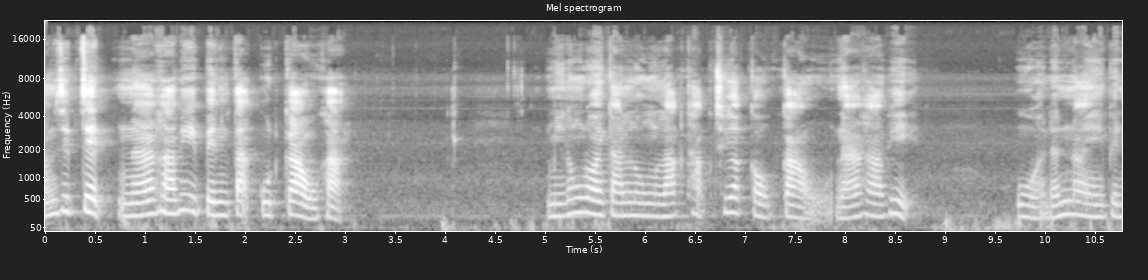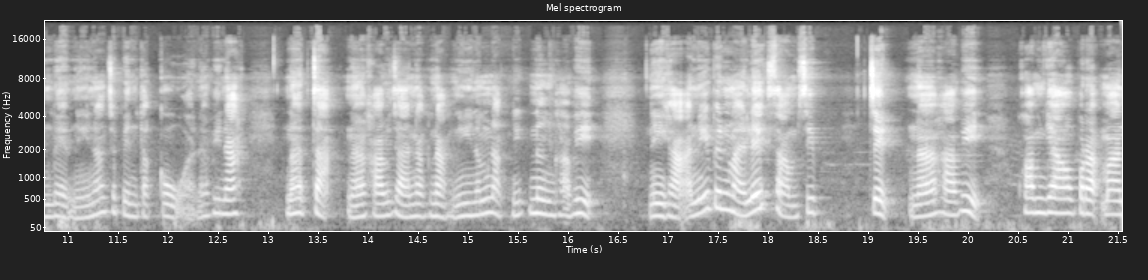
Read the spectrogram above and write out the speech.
37นะคะพี่เป็นตะกุดเก่าค่ะ มีร่องรอยการลงลักถักเชือกเก่าๆนะคะพี่อัวด้านในเป็นแบบนี้น่าจะเป็นตะกั่วนะพี่นะ น่าจะนะคะพี่จ๋าหนักๆนี่น้ำหนักนิดนึงค่ะพี่นี่ค่ะ อันนี้เป็นหมายเลข 37 นะคะพี่ความยาวประมาณ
